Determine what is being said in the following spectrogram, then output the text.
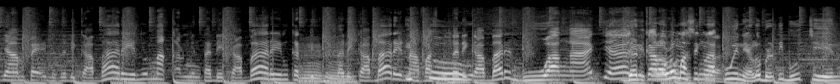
nyampe minta dikabarin, lu makan minta dikabarin, kedip Mhm. minta dikabarin, nafas Itu. minta dikabarin, buang aja. Dan gitu kalau lu masih gua. ngelakuin ya lu berarti bucin.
